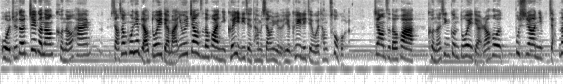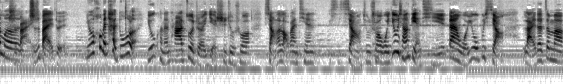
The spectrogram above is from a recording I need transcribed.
我觉得这个呢，可能还想象空间比较多一点吧。因为这样子的话，你可以理解他们相遇了，也可以理解为他们错过了。这样子的话，可能性更多一点，然后不需要你讲那么直白，直白，对。因为后面太多了，有可能他作者也是，就是说想了老半天，想就是说我又想点题，但我又不想来的这么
